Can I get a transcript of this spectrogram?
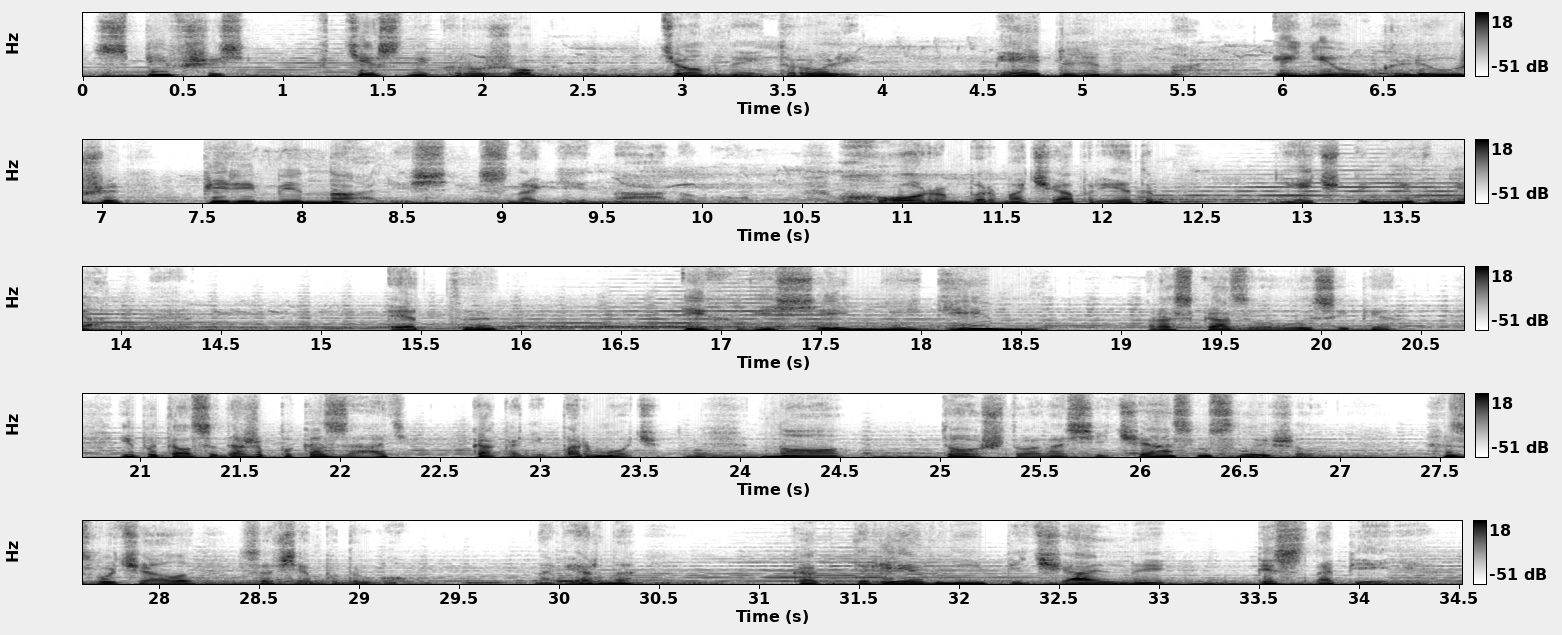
Сбившись в тесный кружок, темные тролли медленно и неуклюже переминались с ноги на ногу, хором бормоча при этом нечто невнятное. Это их весенний гимн, рассказывал Лысый Пер, и пытался даже показать, как они бормочут. Но то, что она сейчас услышала, звучало совсем по-другому. Наверное, как древние печальные песнопения.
